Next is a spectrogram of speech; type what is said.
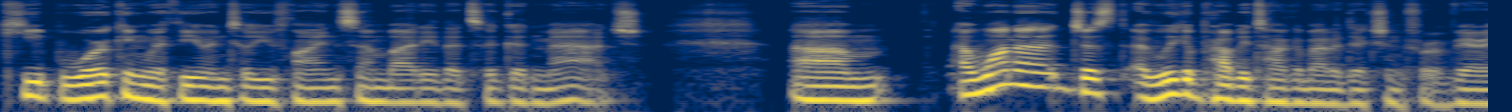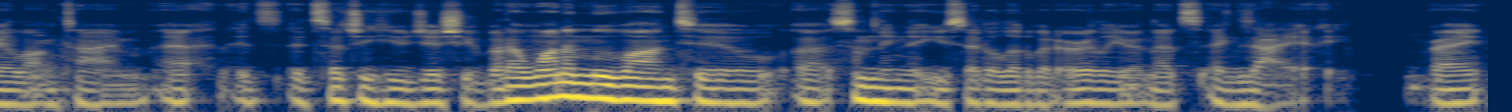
keep working with you until you find somebody that's a good match. Um, I want to just, uh, we could probably talk about addiction for a very long time. Uh, it's, it's such a huge issue, but I want to move on to uh, something that you said a little bit earlier, and that's anxiety, right?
